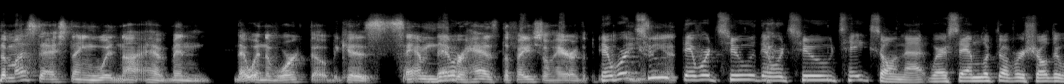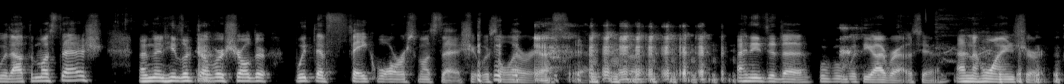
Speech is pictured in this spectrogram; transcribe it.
the mustache thing would not have been that wouldn't have worked though because Sam There never were- has the facial hair of the people there were two in. there were two there were two takes on that where Sam looked over his shoulder without the mustache and then he looked Yeah. over his shoulder with the fake walrus mustache. It was hilarious. Yeah. yeah. and he did the with the eyebrows, yeah, and the Hawaiian shirt.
